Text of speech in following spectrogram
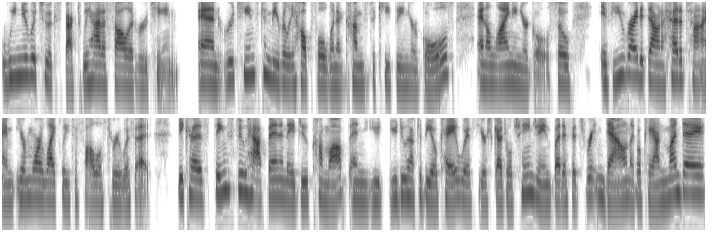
we knew what to expect. We had a solid routine. And routines can be really helpful when it comes to keeping your goals and aligning your goals. So if you write it down ahead of time, you're more likely to follow through with it because things do happen and they do come up and you you do have to be okay with your schedule changing, but if it's written down like okay, on Monday,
